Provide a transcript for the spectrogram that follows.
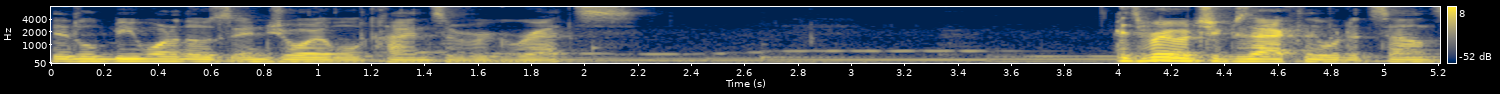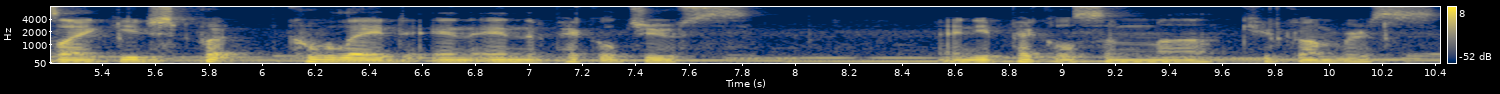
it'll be one of those enjoyable kinds of regrets. It's pretty much exactly what it sounds like. You just put Kool-Aid in, in the pickle juice, and you pickle some uh, cucumbers.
